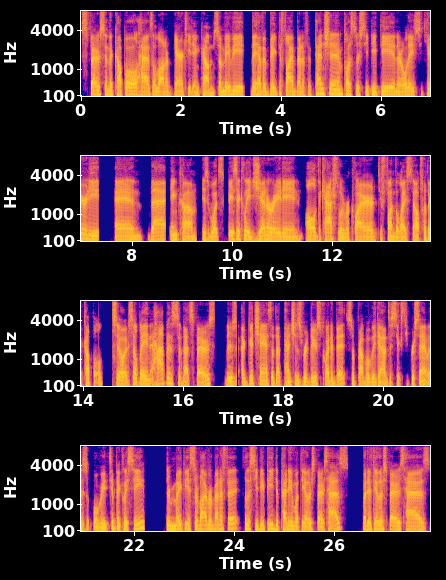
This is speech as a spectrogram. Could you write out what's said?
spouse in the couple has a lot of guaranteed income. So maybe they have a big defined benefit pension plus their CPP and their old age security. And that income is what's basically generating all of the cash flow required to fund the lifestyle for the couple. So if something happens to that spouse, there's a good chance that that pension's reduced quite a bit. So probably down to 60% is what we typically see. There might be a survivor benefit for the CPP depending on what the other spouse has. But if the other spouse has,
